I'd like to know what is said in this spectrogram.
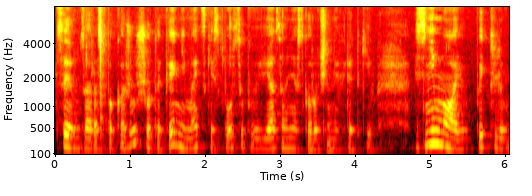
Це я вам зараз покажу, що таке німецький спосіб вив'язування скорочених рядків. Знімаю петлю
